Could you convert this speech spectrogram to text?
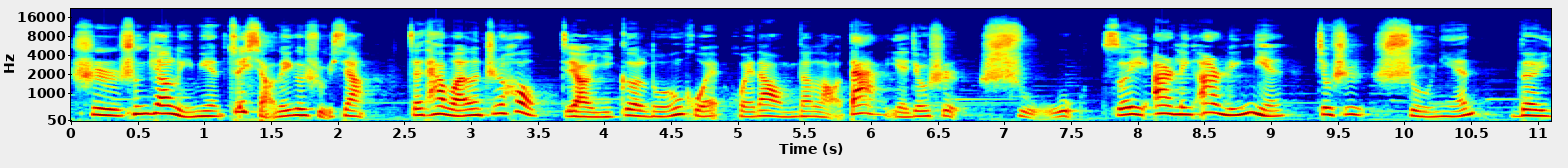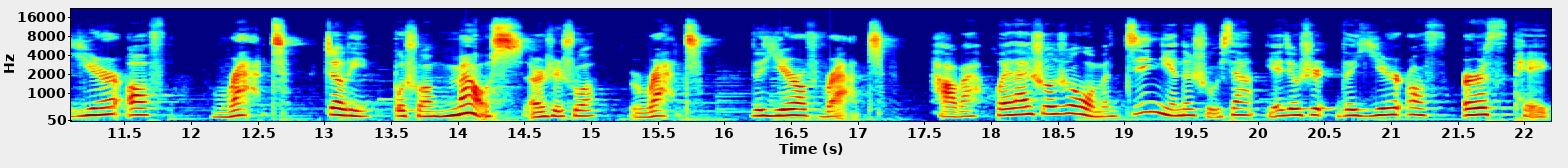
是生肖里面最小的一个属相。在它完了之后，就要一个轮回回到我们的老大，也就是鼠。所以，二零二零年就是鼠年，the year of rat。这里不说 mouse，而是说 rat，the year of rat。好吧，回来说说我们今年的属相，也就是 the year of Earth Pig。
